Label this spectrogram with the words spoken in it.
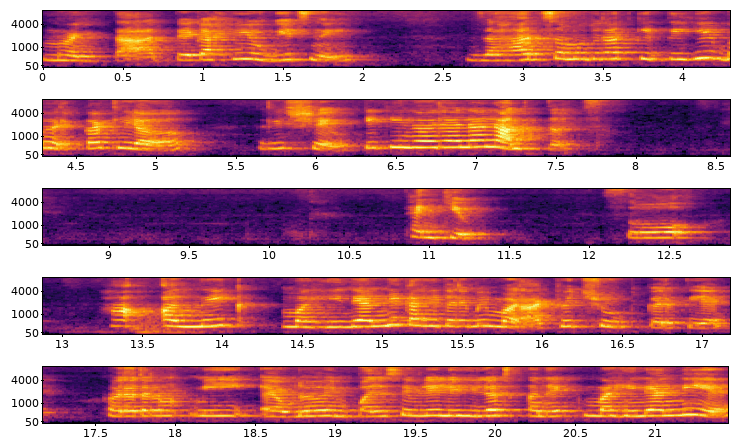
म्हणतात ते काही उगीच नाही. जहाज समुद्रात कितीही भरकटलं तरी शेवटी किनाऱ्याला लागतंच. थँक्यू सो हा अनेक महिन्यांनी काहीतरी मी मराठीत शूट करते खरं तर मी एवढं इम्पल्सिव्हली लिहिलंच अनेक महिन्यांनी आहे.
